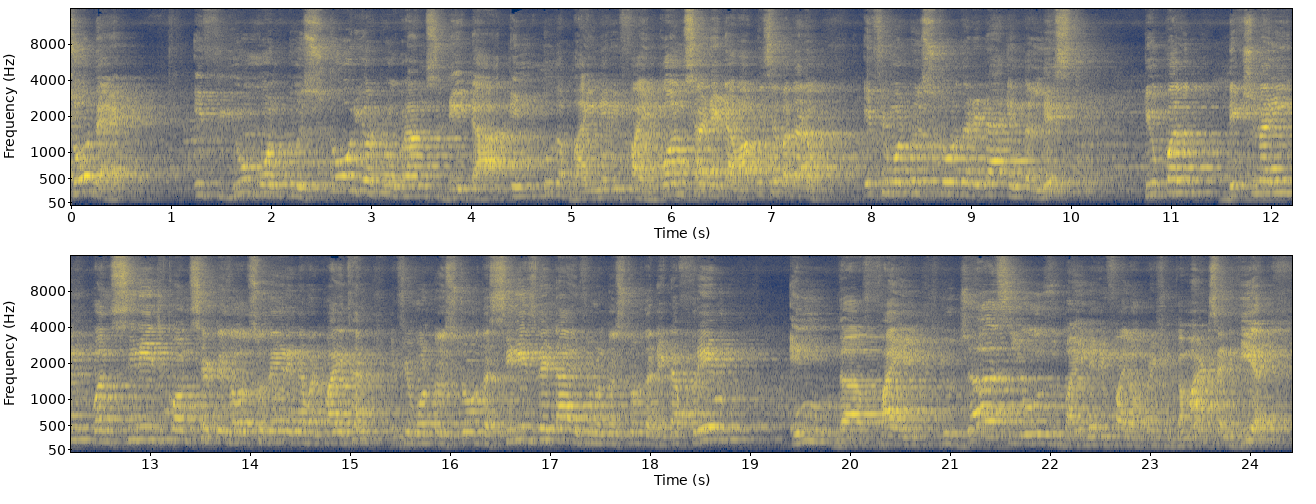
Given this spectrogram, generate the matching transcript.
So that if you want to store your program's data into the binary file, कौन सा data? वापस से बता रहा हूँ. If you want to store the data in the list, tuple, dictionary, one series concept is also there in our Python. If you want to store the series data, if you want to store the data frame in the file, you just use binary file operation commands and here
